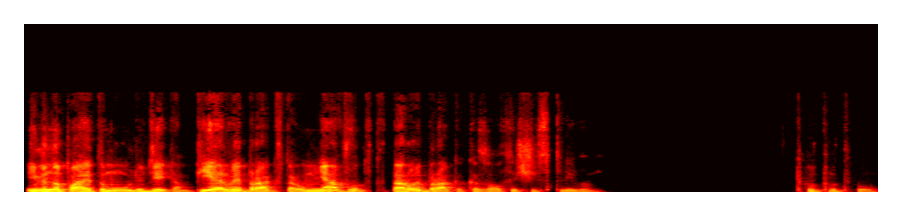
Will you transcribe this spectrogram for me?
Именно поэтому у людей там первый брак, второй. У меня вот второй брак оказался счастливым. Фу -фу -фу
